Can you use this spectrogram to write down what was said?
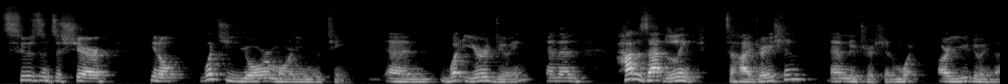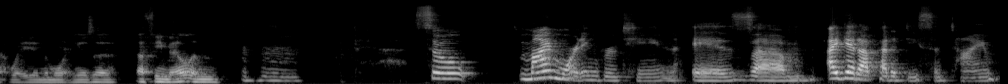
Susan to share, you know, what's your morning routine and what you're doing, and then how does that link to hydration and nutrition? What are you doing that way in the morning as a, a female? And mm-hmm. so my morning routine is um, I get up at a decent time,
